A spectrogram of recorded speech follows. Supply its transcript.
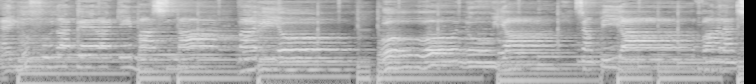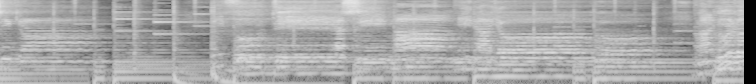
nainufu naterakia ifuti asima minayo manulu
